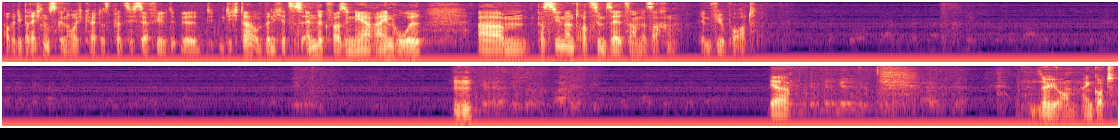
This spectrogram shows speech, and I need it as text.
aber die Berechnungsgenauigkeit ist plötzlich sehr viel äh, dichter. Und wenn ich jetzt das Ende quasi näher reinhole, ähm, passieren dann trotzdem seltsame Sachen im Viewport. Mhm. Ja. Naja, mein Gott.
